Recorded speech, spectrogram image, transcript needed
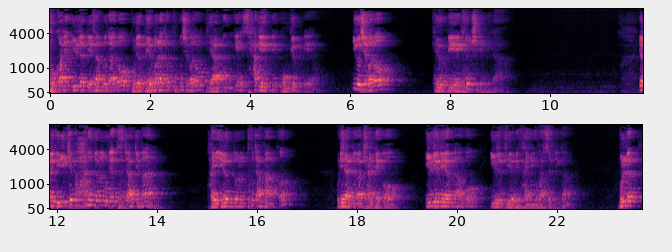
북한의 1년 예산보다도 무려 4번이나 높은 것이 바로 대한민국의 사교육비, 공교육비예요. 이것이 바로 교육비의 현실입니다. 여러분 이렇게 많은 돈을 우리가 투자하지만 과연 이런 돈을 투자한 만큼 우리 자녀가 잘 되고 인류 대학 나오고 인류 기업이 거 봤습니까? 물론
